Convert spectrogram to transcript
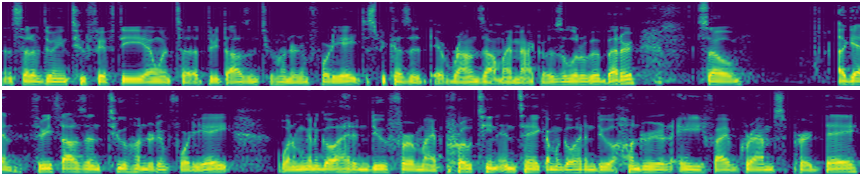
instead of doing 250, I went to 3,248 just because it, it rounds out my macros a little bit better. So again, 3,248. What I'm gonna go ahead and do for my protein intake, I'm gonna go ahead and do 185 grams per day.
